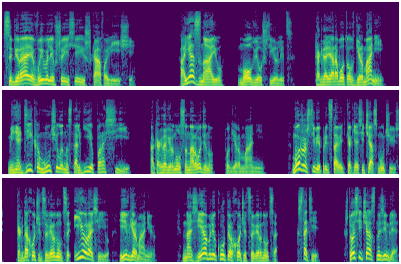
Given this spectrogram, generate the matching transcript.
собирая вывалившиеся из шкафа вещи. А я знаю, молвил Штирлиц. Когда я работал в Германии, меня дико мучила ностальгия по России, а когда вернулся на родину, по Германии. Можешь себе представить, как я сейчас мучаюсь, когда хочется вернуться и в Россию, и в Германию? На землю Купер хочется вернуться. Кстати, что сейчас на земле?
